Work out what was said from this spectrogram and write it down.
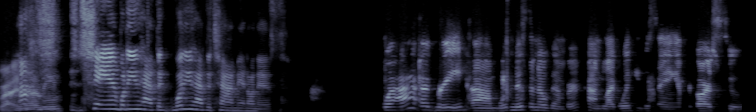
Right. You know what I mean? Shann, what do you have to? What do you have to chime in on this? Well, I agree um, with Mr. November, kind of like what he was saying in regards to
